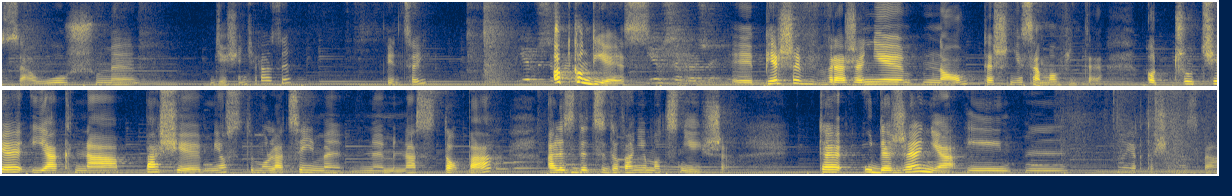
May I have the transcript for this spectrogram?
załóżmy, 10 razy? Więcej? Odkąd jest? Y, Pierwsze wrażenie, no, też niesamowite. Odczucie jak na pasie miostymulacyjnym na stopach, ale zdecydowanie mocniejsze. Te uderzenia i, mm, no jak to się nazywa,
